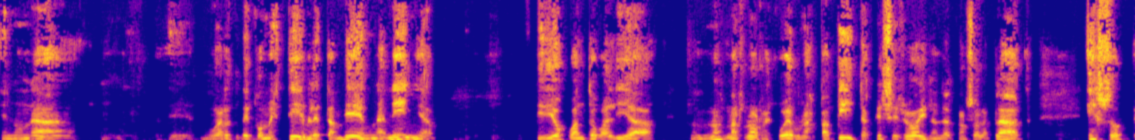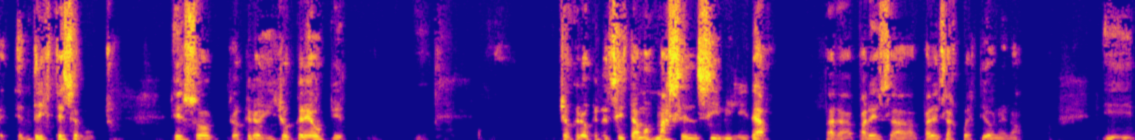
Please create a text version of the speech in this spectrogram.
en una eh, lugar de comestible también, una niña pidió cuánto valía, no, no, recuerdo, unas papitas, qué sé yo, y no le alcanzó la plata. Eso entristece mucho. Eso yo creo, y yo creo que yo creo que necesitamos más sensibilidad para, para, esa, para esas cuestiones, ¿no? Y,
